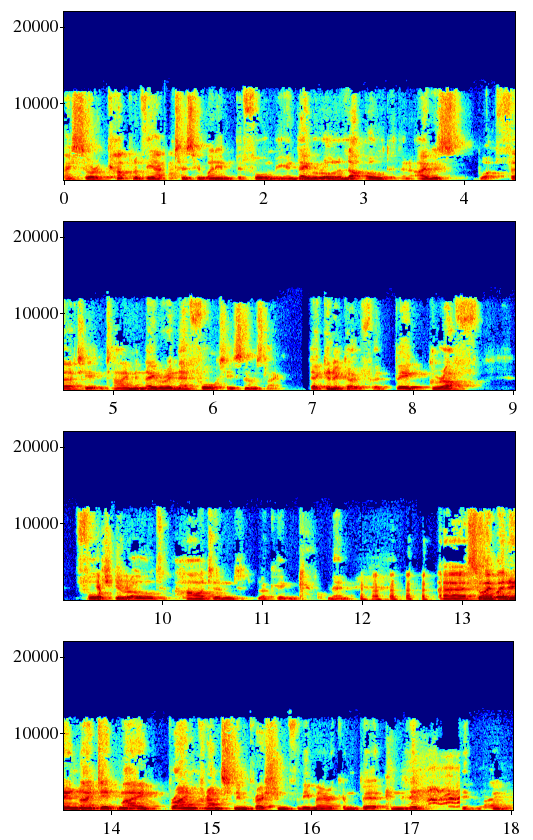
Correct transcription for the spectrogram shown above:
I saw a couple of the actors who went in before me, and they were all a lot older than I was. What thirty at the time, and they were in their forties, and I was like, they're going to go for it. Big, gruff, forty-year-old, hardened-looking men. uh, so I went in, and I did my Bryan Cranston impression for the American bit, and did, did my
